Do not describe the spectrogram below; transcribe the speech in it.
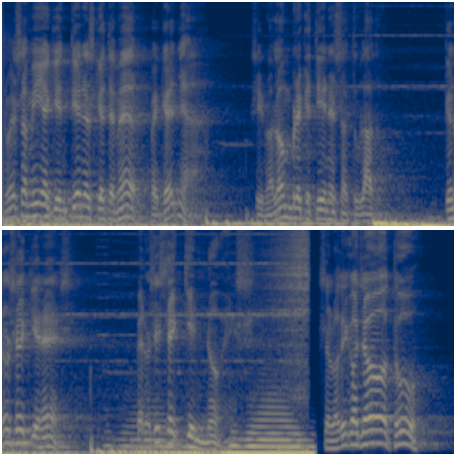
No es a mí a quien tienes que temer, pequeña, sino al hombre que tienes a tu lado. Que no sé quién es, pero sí sé quién no es. Se lo digo yo tú.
